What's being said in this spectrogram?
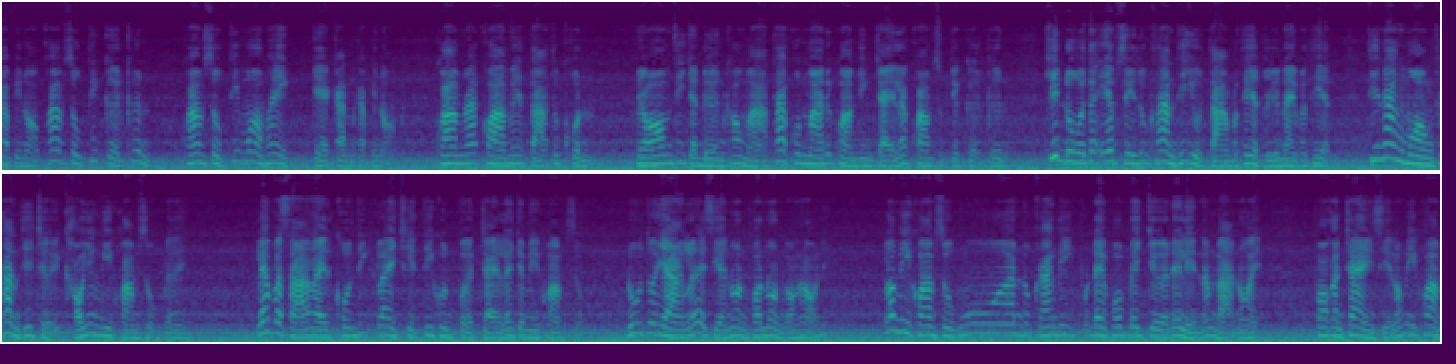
ครับพี่น้องความสุขที่เกิดขึ้น ความสุขที่มอบให้แก่กันครับพี่น้อง ความรักความเมตตาทุกคนพร้อมที่จะเดินเข้ามา ถ้าคุณมาด้วยความจริงใจและความสุขจะเกิดขึ้น คิดดูแต่เอฟซีทุกท่านที่อยู่ต่างประเทศหรือในประเทศ ที่นั่งมองท่านเฉยๆเขายังมีความสุขเลย แล้วภาษาอะไรคนที่ใกล้ชิดที่คุณเปิดใจแล้วจะมีความสุข ดูตัวอย่างเลยเสียนนท์พอนนท์ของเฮานี่เรามีความสุขมวนทุกครั้งที่ได้พบได้เจอได้เหรียญน้ำด่าน้อย พอกันใช่สิเรามีความ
